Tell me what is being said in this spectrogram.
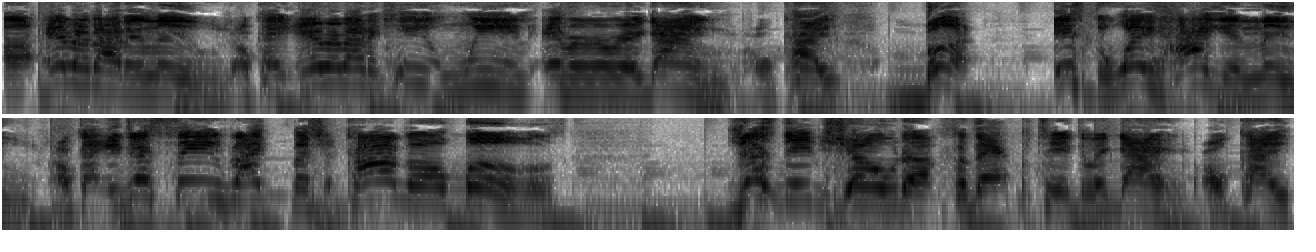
uh, everybody lose, okay? Everybody can't win every game, okay? But it's the way how you lose, okay? It just seems like the Chicago Bulls just didn't show up for that particular game. Okay,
